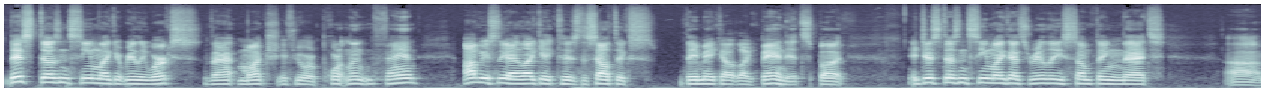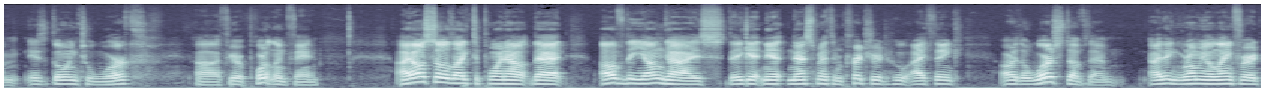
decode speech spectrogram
This doesn't seem like it really works that much if you're a Portland fan. Obviously, I like it because the Celtics they make out like bandits, but it just doesn't seem like that's really something that um, is going to work uh, if you're a Portland fan. I also like to point out that of the young guys, they get Nesmith and Pritchard, who I think are the worst of them. I think Romeo Langford,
